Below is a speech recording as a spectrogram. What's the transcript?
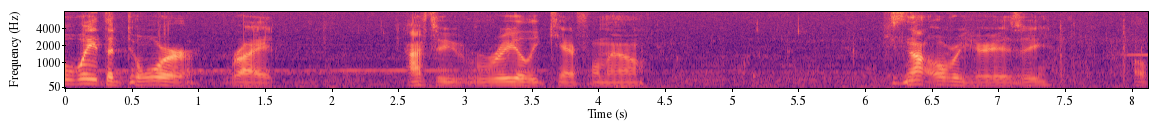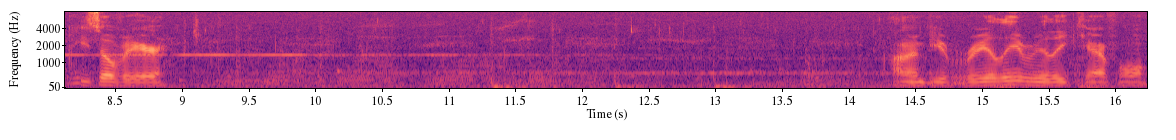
Oh, wait, the door. Right. I have to be really careful now. He's not over here, is he? Oh, he's over here. I'm to be really, really careful.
